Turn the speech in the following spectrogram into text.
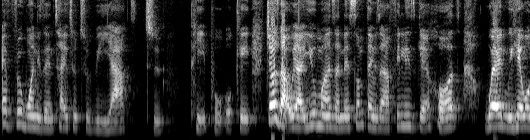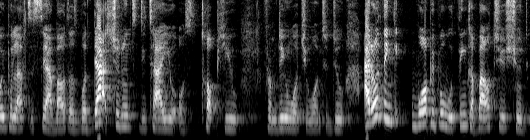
everyone is entitled to react to people okay just that we are humans and then sometimes our feelings get hurt when we hear what people have to say about us but that shouldn't deter you or stop you from doing what you want to do. I don't think what people would think about you should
